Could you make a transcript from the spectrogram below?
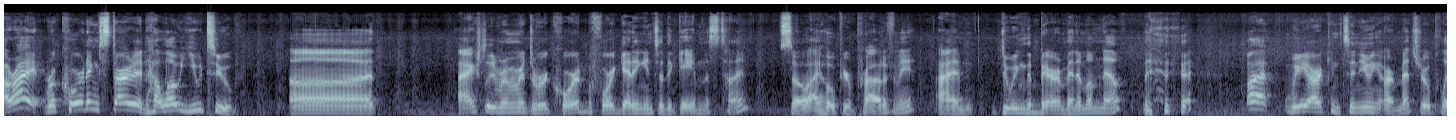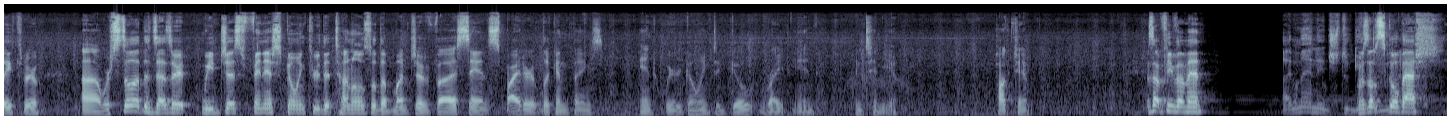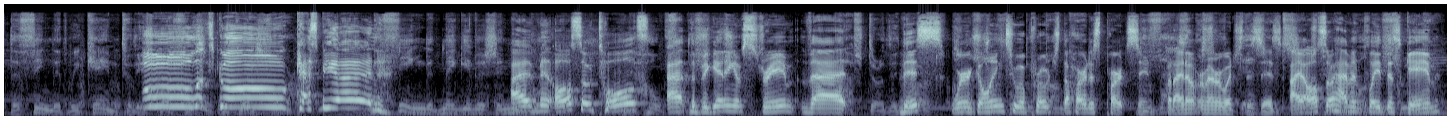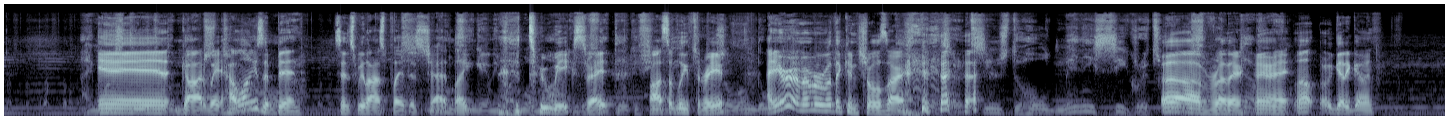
All right, recording started. Hello, YouTube. Uh, I actually remembered to record before getting into the game this time, so I hope you're proud of me. I'm doing the bare minimum now. but we are continuing our Metro playthrough. Uh, we're still at the desert. We just finished going through the tunnels with a bunch of uh, sand spider looking things, and we're going to go right in. Continue. PogChamp. What's up, FIFA man? I managed to get What's up, the Skull Bash? The thing that we came to this Oh, let's go, Caspian! The thing that may give us a new I've been also told at the beginning of stream that this we're going to approach the hardest part soon, but I don't remember which this is. I also haven't played this game in God, wait, how long has it been since we last played this chat? Like think anyone will two weeks, right? take a few Possibly three. I don't way. remember what the controls are. Seems to hold many secrets oh, brother. All right. well, we'll get it going.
